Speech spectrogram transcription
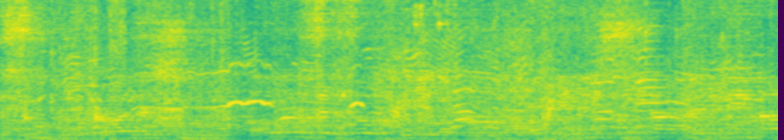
is zoet, kruid is zoet, alles is op je stoel. Made in China, made in aan de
